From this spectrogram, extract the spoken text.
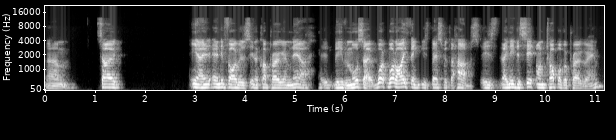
Um, so, you know, and if I was in a club program now, it'd be even more so. What what I think is best with the hubs is they need to sit on top of a program.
